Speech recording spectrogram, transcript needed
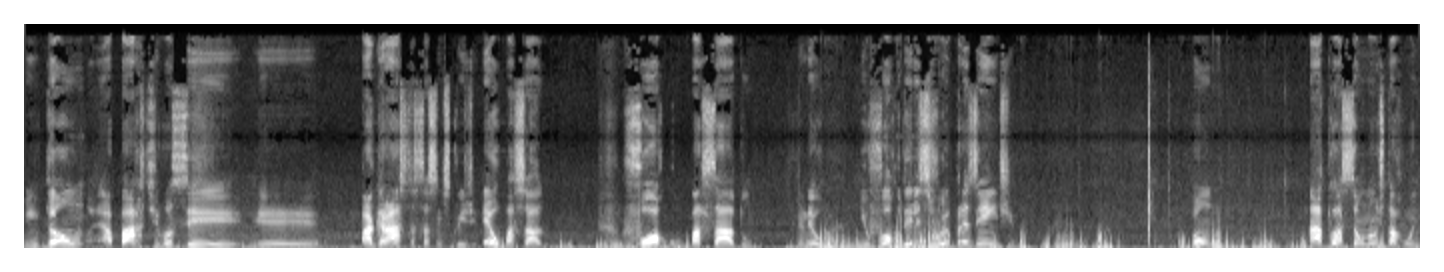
Então, a parte você. é, a graça do Assassin's Creed é o passado. Foco, passado, entendeu? E o foco deles foi o presente. Bom, a atuação não está ruim,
